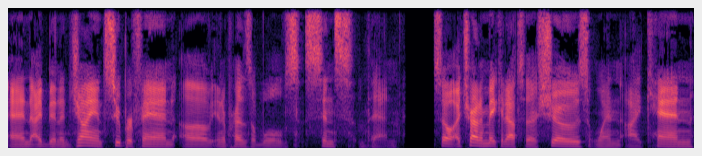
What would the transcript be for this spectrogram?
And I've been a giant super fan of In the Presence of Wolves since then. So I try to make it out to their shows when I can,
